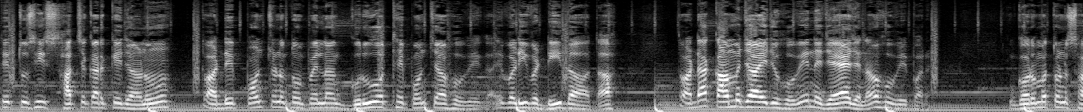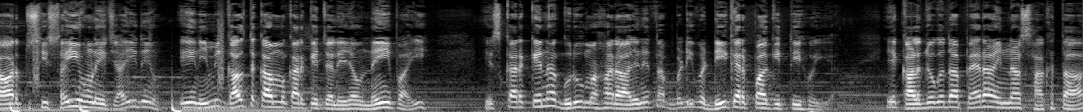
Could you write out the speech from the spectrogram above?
ਤੇ ਤੁਸੀਂ ਸੱਚ ਕਰਕੇ ਜਾਣੋ ਤੁਹਾਡੇ ਪਹੁੰਚਣ ਤੋਂ ਪਹਿਲਾਂ ਗੁਰੂ ਉੱਥੇ ਪਹੁੰਚਿਆ ਹੋਵੇਗਾ। ਇਹ ਬੜੀ ਵੱਡੀ ਦਾਤ ਆ। ਤੁਹਾਡਾ ਕੰਮ ਜਾਇਜ਼ ਹੋਵੇ, ਨਜਾਇਜ਼ ਨਾ ਹੋਵੇ, ਪਰ ਗੁਰਮਤ ਅਨੁਸਾਰ ਤੁਸੀਂ ਸਹੀ ਹੋਣੇ ਚਾਹੀਦੇ ਹੋ। ਇਹ ਨਹੀਂ ਵੀ ਗਲਤ ਕੰਮ ਕਰਕੇ ਚਲੇ ਜਾਓ, ਨਹੀਂ ਭਾਈ। ਇਸ ਕਰਕੇ ਨਾ ਗੁਰੂ ਮਹਾਰਾਜ ਨੇ ਤਾਂ ਬੜੀ ਵੱਡੀ ਕਿਰਪਾ ਕੀਤੀ ਹੋਈ ਆ। ਇਹ ਕਲਯੁਗ ਦਾ ਪਹਿਰਾ ਇੰਨਾ ਸਖਤ ਆ।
